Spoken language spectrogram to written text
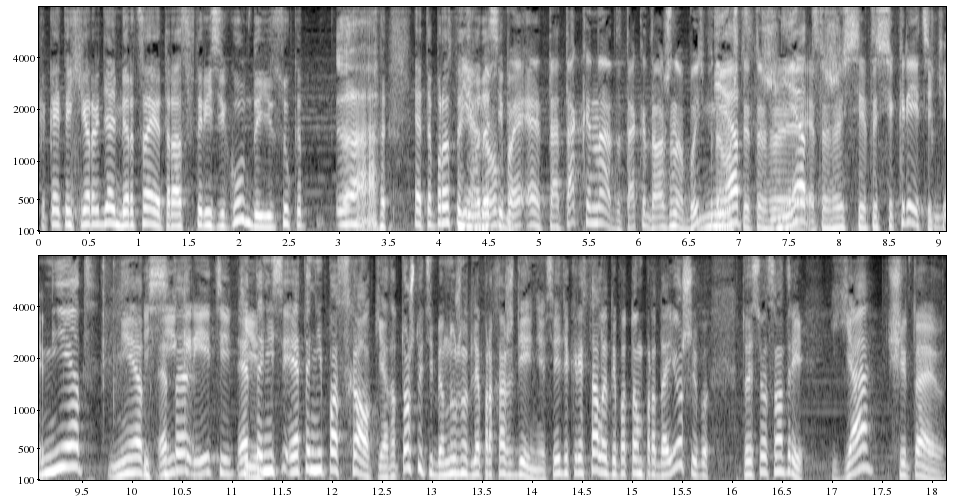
Какая-то херня мерцает раз в три секунды, и, сука, а, это просто не, ну, невыносимо. Ну, это так и надо, так и должно быть, потому нет, что это же, нет. это же это секретики. Нет, нет. И секретики. Это, это, не, это не пасхалки, это то, что тебе нужно для прохождения. Все эти кристаллы ты потом продаешь. И... То есть вот смотри, я считаю,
